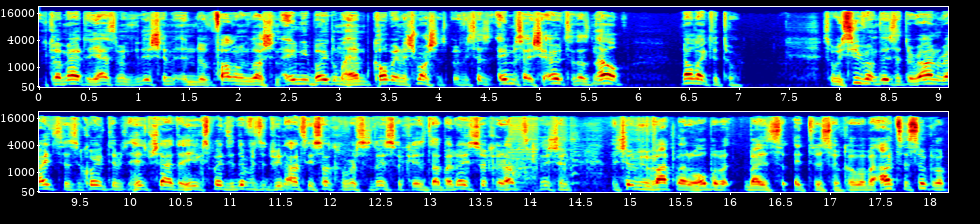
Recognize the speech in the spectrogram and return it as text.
would come out that he has to make a condition in the following lashon: "Any boidel mahem kol But if he says "Emisai she'eretz," it doesn't help. Not like the Tur. So we see from this that the Ran writes this according to his pshat that he explains the difference between Atzi Sukkah versus Noy Sukkah is that by Noy Sukkah it helps condition it shouldn't be Mavatl at all, but by, by eh, to the Sukkah. But by Atzi Sukkah,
